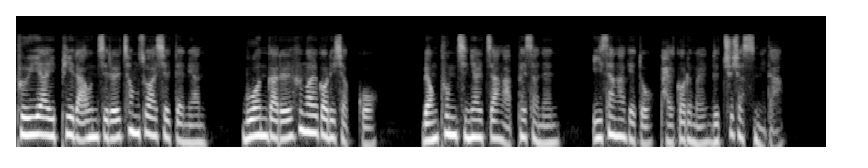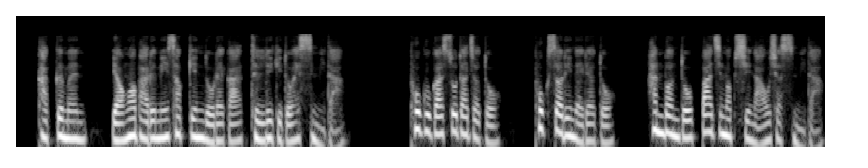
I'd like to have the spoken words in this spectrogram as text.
VIP 라운지를 청소하실 때면 무언가를 흥얼거리셨고 명품 진열장 앞에서는 이상하게도 발걸음을 늦추셨습니다. 가끔은 영어 발음이 섞인 노래가 들리기도 했습니다. 폭우가 쏟아져도 폭설이 내려도 한 번도 빠짐없이 나오셨습니다.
